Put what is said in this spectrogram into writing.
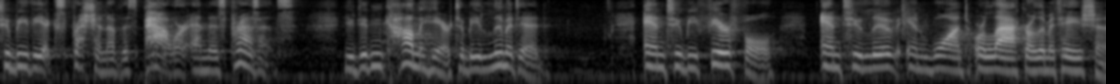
to be the expression of this power and this presence. You didn't come here to be limited and to be fearful and to live in want or lack or limitation.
